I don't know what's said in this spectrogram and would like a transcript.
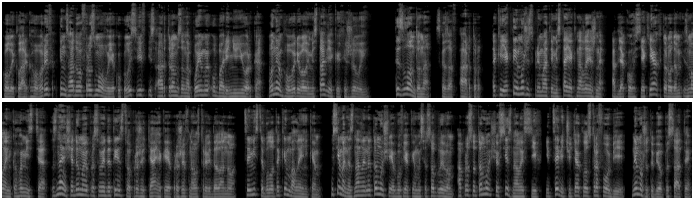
Коли Кларк говорив, він згадував розмову, яку колись вів із Артуром за напоями у барі Нью-Йорка. Вони обговорювали міста, в яких жили. Ти з Лондона, сказав Артур. Такий, як ти, може сприймати міста як належне, а для когось, як я, хто родом із маленького місця, знаєш, я думаю про своє дитинство, про життя, яке я прожив на острові Далано. Це місце було таким маленьким. Усі мене знали не тому, що я був якимось особливим, а просто тому, що всі знали всіх, і це відчуття клаустрофобії. Не можу тобі описати.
